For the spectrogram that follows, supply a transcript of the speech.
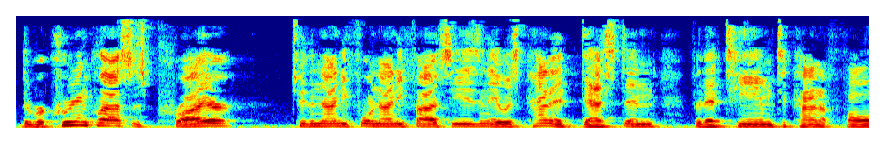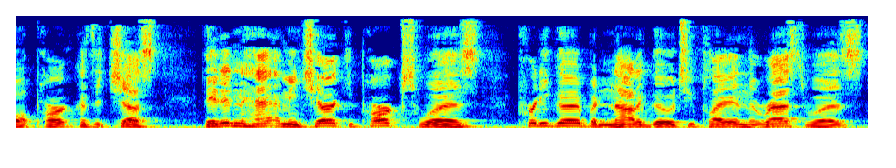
the recruiting classes prior to the 94 95 season, it was kind of destined for that team to kind of fall apart because it just, they didn't have, I mean, Cherokee Parks was pretty good, but not a go to player, and the rest was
